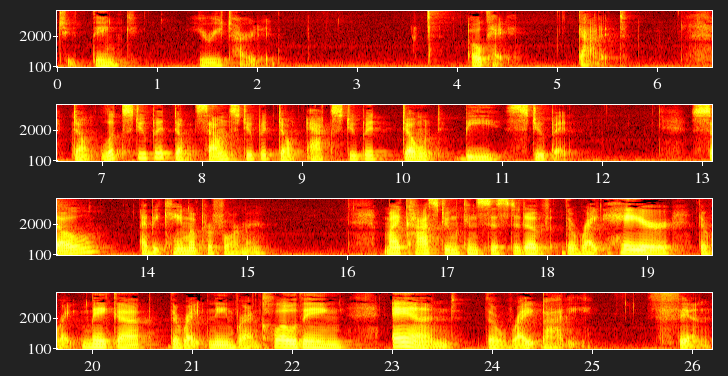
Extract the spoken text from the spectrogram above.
to think you're retarded. Okay, got it. Don't look stupid, don't sound stupid, don't act stupid, don't be stupid. So I became a performer. My costume consisted of the right hair, the right makeup, the right name brand clothing, and the right body. Thin.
